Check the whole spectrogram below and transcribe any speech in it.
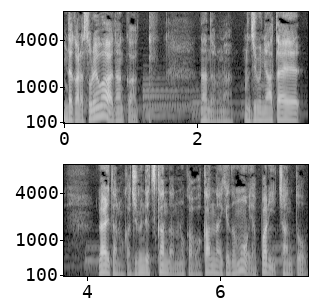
う。だからそれはなんか、なんだろうな、自分に与えられたのか自分で掴んだのかわかんないけども、やっぱりちゃんと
